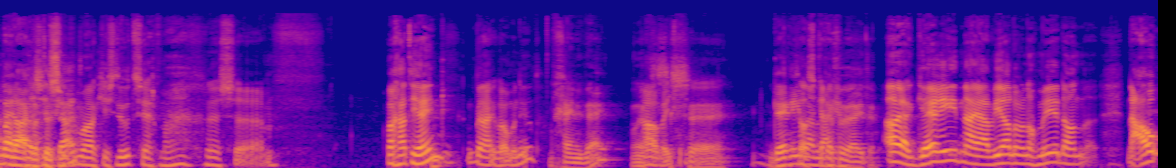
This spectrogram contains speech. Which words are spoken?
paar ja, dagen als je tussenuit. doet, zeg maar. Dus... waar gaat hij heen? Ik ben eigenlijk wel benieuwd. Geen idee. Maar Oh, weet is, eh, Gary, laat het even weten. Oh ja, Gary. Nou ja, wie hadden we nog meer dan? Nou,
